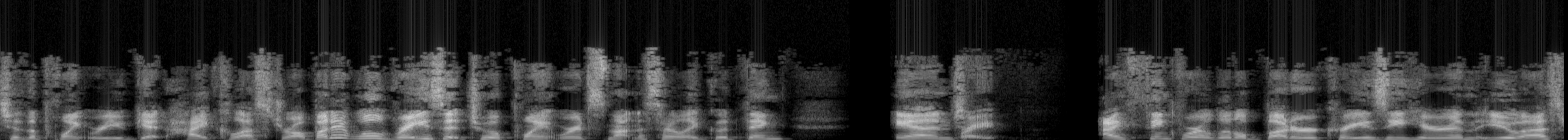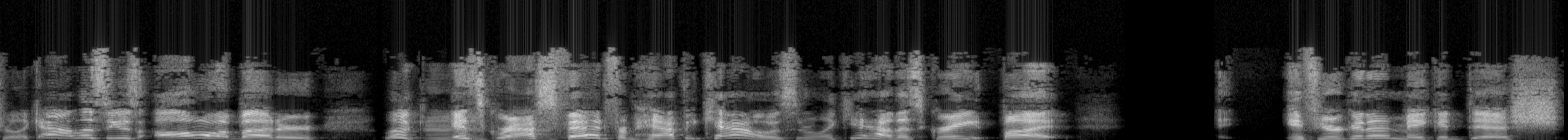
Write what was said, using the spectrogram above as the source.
to the point where you get high cholesterol, but it will raise it to a point where it's not necessarily a good thing. And right. I think we're a little butter crazy here in the US. We're like, ah, let's use all the butter. Look, it's Mhm. grass fed from happy cows. And we're like, yeah, that's great. But if you're going to make a dish,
